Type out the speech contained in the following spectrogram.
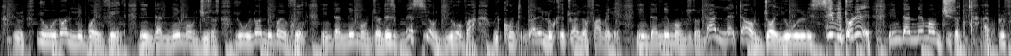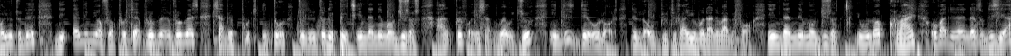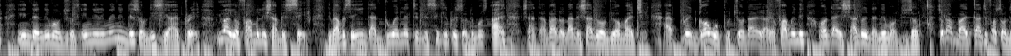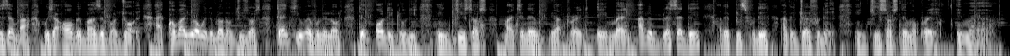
you will not labor in vain in the name of Jesus. You will not labor in vain in the name of Jesus. This mercy of Jehovah will continually locate you and your family in the name of Jesus. That letter of joy, you will receive it today in the name of Jesus. I pray for you today. The enemy of your progress shall be put into, to the, into the pit in the name of Jesus. I pray for you shall be well with you in this day, oh Lord. The Lord will beautify you more than ever before in the name of Jesus. You will not cry over the rest of this year in the name of Jesus. In the remaining days of this year, I pray you and your family shall be safe. The Bible says, He that dwelleth in the secret place of the Most High shall abide under the shadow of the Almighty. I pray God will put you under and your family under His shadow in the name of Jesus, so that by 31st of December we shall all be bouncing for joy. I cover you all with the blood of Jesus. Thank you, Heavenly Lord. Take all the glory in Jesus' mighty name. We are prayed. Amen. Have a blessed day. Have a peaceful day. Have a joyful day. In Jesus' name, I pray. Amen.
